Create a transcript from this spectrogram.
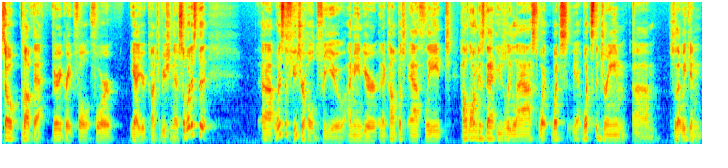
so love that. Very grateful for yeah your contribution there. So what is the uh, what does the future hold for you? I mean, you're an accomplished athlete. How long does that usually last? What what's yeah, what's the dream um, so that we can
